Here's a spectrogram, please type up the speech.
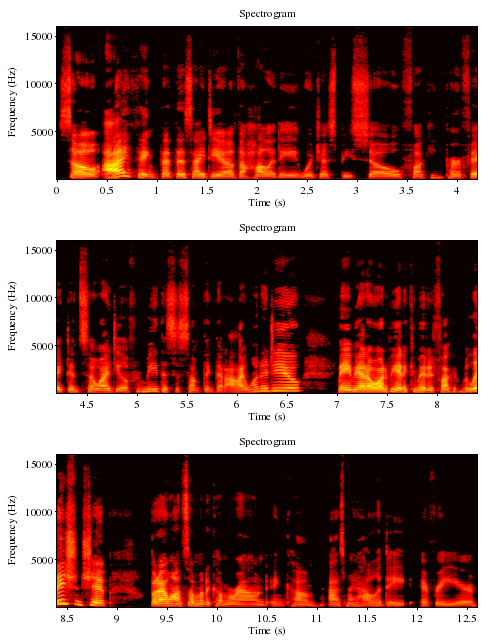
So I think that this idea of the holidate would just be so fucking perfect and so ideal for me. This is something that I want to do. Maybe I don't want to be in a committed fucking relationship, but I want someone to come around and come as my holidate every year.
